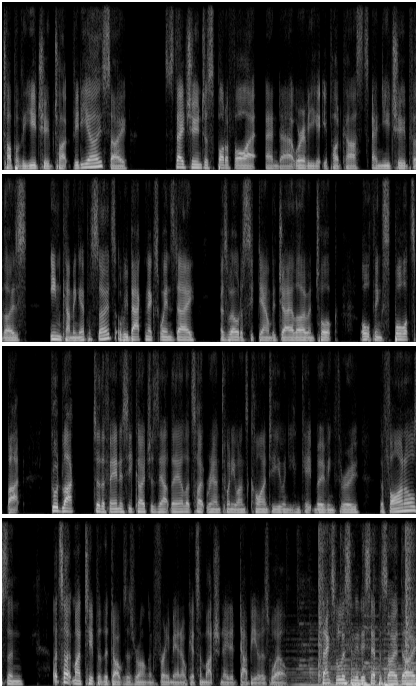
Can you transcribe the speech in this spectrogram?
top of a YouTube type video. So stay tuned to Spotify and uh, wherever you get your podcasts and YouTube for those incoming episodes. I'll be back next Wednesday as well to sit down with JLo and talk all things sports. But good luck to the fantasy coaches out there. Let's hope round 21's kind to you and you can keep moving through the finals. And let's hope my tip of the dogs is wrong and Fremantle gets a much needed W as well. Thanks for listening to this episode, though.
